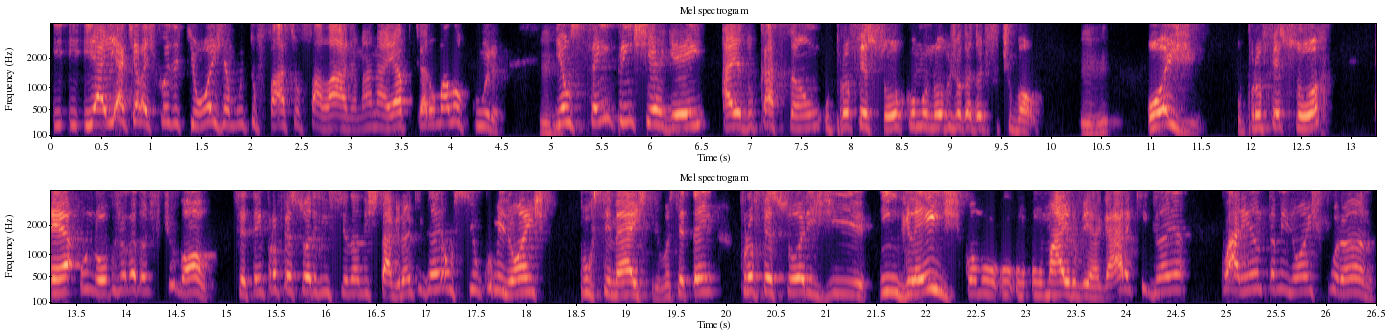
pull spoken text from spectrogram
E, e, e aí, aquelas coisas que hoje é muito fácil falar, né? mas na época era uma loucura. Uhum. E eu sempre enxerguei a educação, o professor, como novo jogador de futebol. Uhum. Hoje, o professor é o novo jogador de futebol. Você tem professores ensinando Instagram que ganham 5 milhões por semestre. Você tem professores de inglês, como o, o, Mairo Vergara, que ganha 40 milhões por ano.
